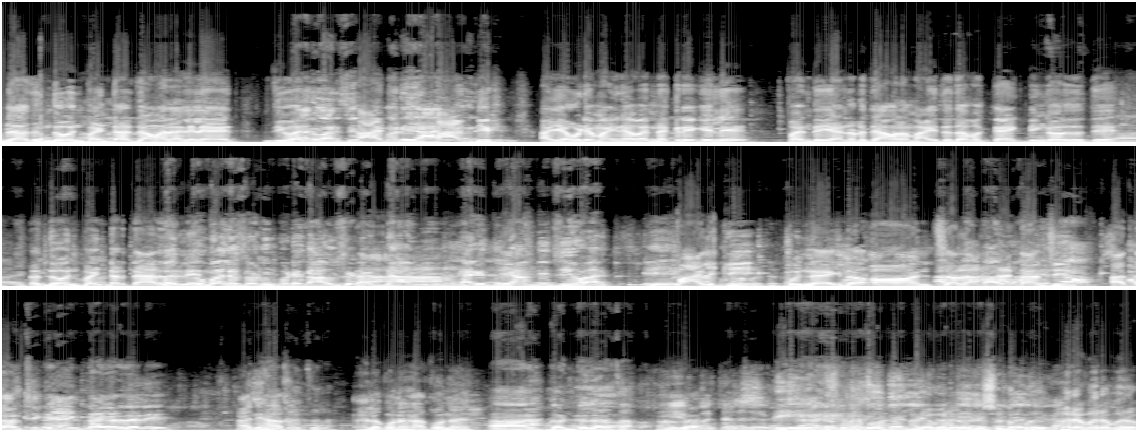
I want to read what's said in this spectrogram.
आपल्या अजून दोन फंटार जमा झालेले आहेत दिवस दरवर्षीप्रमाणे आठ- याही आठ दिवस एवढे महिन्याभर नखरे केले पण ते येणार होते आम्हाला माहीत होता फक्त ऍक्टिंग करत होते तर दोन फंटार तयार झाले तुम्हाला सोडून कुठे जाऊ शकत नाही तुम्ही आमचे जीव आहात पालखी पुन्हा एकदा ऑन चला आता आमची आता आमची गँग तयार झाले आणि हा ह्याला कोण आहे हा कोण आहे बरं बरं बरं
